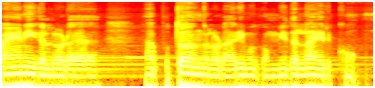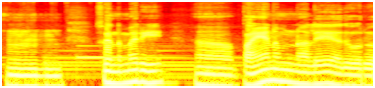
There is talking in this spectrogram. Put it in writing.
பயணிகளோட புத்தகங்களோட அறிமுகம் இதெல்லாம் இருக்கும். ஸோ இந்த மாதிரி பயணம்னாலே அது ஒரு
